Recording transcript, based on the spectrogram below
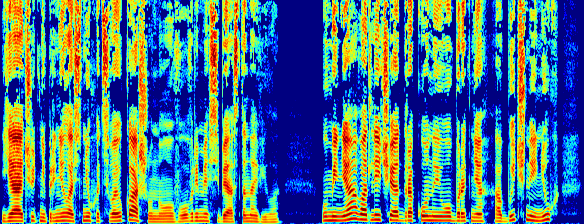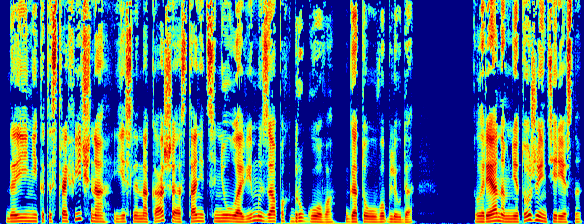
«Я чуть не принялась нюхать свою кашу, но вовремя себя остановила». У меня, в отличие от дракона и оборотня, обычный нюх, да и не катастрофично, если на каше останется неуловимый запах другого, готового блюда. «Лориана, мне тоже интересно»,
